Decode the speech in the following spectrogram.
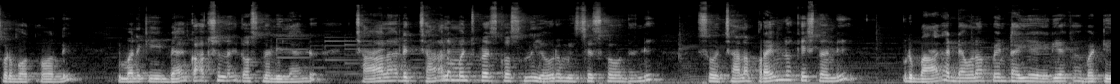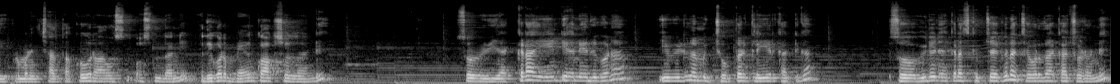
చూడబోతున్నాం అండి. మనకి బ్యాంక్ ఆప్షన్లో అయితే వస్తుందండి ఈ ల్యాండ్. చాలా అంటే చాలా మంచి ప్రైస్కి వస్తుంది ఎవరు మిస్ చేసుకోవద్దండి. సో చాలా ప్రైమ్ లొకేషన్ అండి. ఇప్పుడు బాగా డెవలప్మెంట్ అయ్యే ఏరియా కాబట్టి ఇప్పుడు మనకి చాలా తక్కువ రా వస్తుందండి. అది కూడా బ్యాంక్ ఆప్షన్లో అండి. సో ఇది ఎక్కడ ఏంటి అనేది కూడా ఈ వీడియోలో మీకు చెప్తాను క్లియర్ కట్గా. సో వీడియోని ఎక్కడ స్కిప్ చేయకుండా చివరి దాకా చూడండి.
